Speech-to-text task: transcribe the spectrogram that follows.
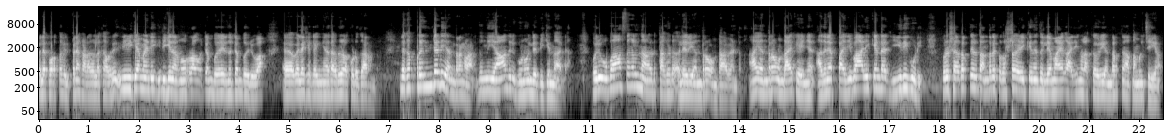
വല്ല പുറത്തെ വിൽപ്പന കടകളിലൊക്കെ അവർ ജീവിക്കാൻ വേണ്ടി ഇരിക്കുന്നതാണ്. നൂറ് രൂപ നൂറ്റമ്പത് ഇരുന്നൂറ്റമ്പത് രൂപ വിലയ്ക്കൊക്കെ ഇങ്ങനെ തടുകളൊക്കെ കൊടുക്കാറുണ്ട്. ഇതൊക്കെ പ്രിന്റഡ് യന്ത്രങ്ങളാണ്. ഇതൊന്നും യാതൊരു ഗുണവും ലഭിക്കുന്നതല്ല. ഒരു ഉപാസനകളിൽ നിന്നാണ് ഒരു തകിട് അല്ലെ ഒരു യന്ത്രം ഉണ്ടാവേണ്ടത്. ആ യന്ത്രം ഉണ്ടായി കഴിഞ്ഞാൽ അതിനെ പരിപാലിക്കേണ്ട രീതി കൂടി ഒരു ക്ഷേത്രത്തിൽ ഒരു തന്ത്രി പ്രതിഷ്ഠ കഴിക്കുന്നതിന് തുല്യമായ കാര്യങ്ങളൊക്കെ ഒരു യന്ത്രത്തിനകത്ത് നമ്മൾ ചെയ്യണം.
